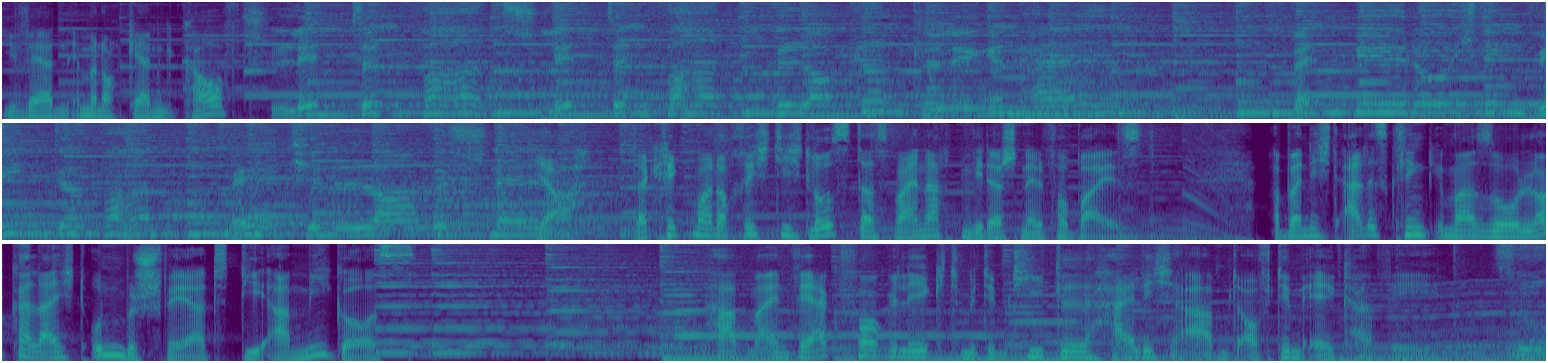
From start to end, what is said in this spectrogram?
Die werden immer noch gern gekauft. Schlittenfahrt, Schlittenfahrt, Glocken klingen hell. Wenn wir durch den Winter fahren, Mädchen laufe schnell. Ja, da kriegt man doch richtig Lust, dass Weihnachten wieder schnell vorbei ist. Aber nicht alles klingt immer so locker leicht unbeschwert. Die Amigos haben ein Werk vorgelegt mit dem Titel Heiligabend auf dem LKW. Zu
